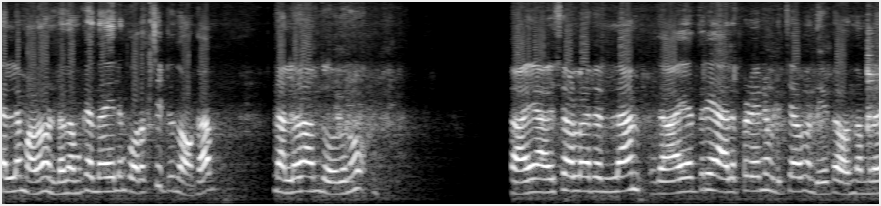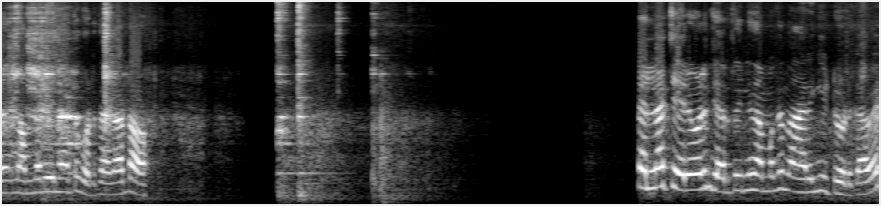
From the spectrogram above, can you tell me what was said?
നല്ല മണമുണ്ട്. നമുക്ക് എന്തായാലും കുറച്ചിട്ട് നോക്കാം. നല്ലതാണെന്ന് തോന്നുന്നു. കായ ആവശ്യമുള്ളവരെല്ലാം ഗായത്രി ആലപ്പുഴേനെ വിളിച്ചാൽ മതി കേട്ടോ. നമ്മൾ നമ്പർ ഇതിനകത്ത് കൊടുത്തേക്കാം കേട്ടോ. എല്ലാ ചേരുവകളും ചേർത്ത് ഇനി നമുക്ക് നാരങ്ങ ഇട്ട് കൊടുക്കാവേ.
